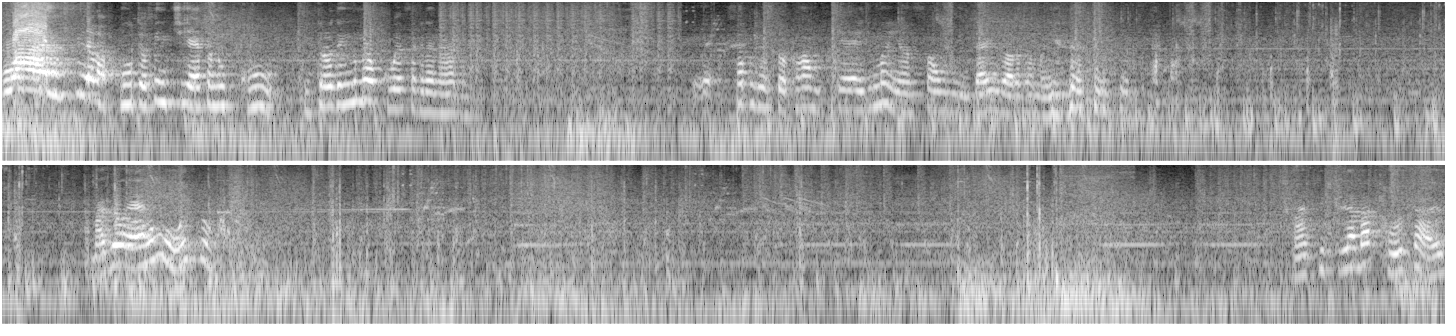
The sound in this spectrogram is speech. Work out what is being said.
Uai, filha da puta, eu senti essa no cu. Entrou dentro do meu cu essa granada. É, sabe por que eu estou calmo? Porque é de manhã, são 10 horas da manhã. Mas eu erro muito. Que filha da puta, eu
